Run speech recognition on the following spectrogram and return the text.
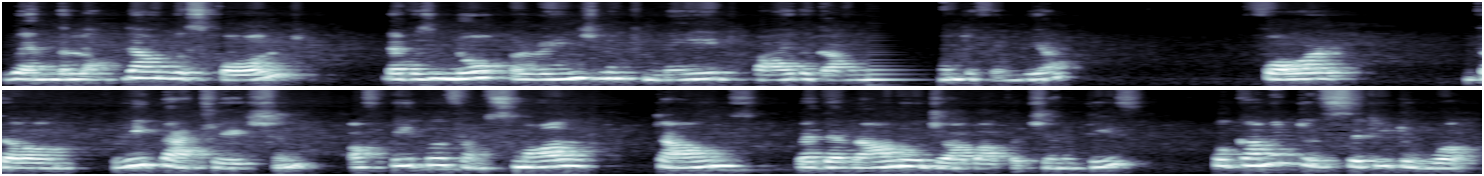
When the lockdown was called, there was no arrangement made by the government of India for the repatriation of people from small towns where there are no job opportunities who come into the city to work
